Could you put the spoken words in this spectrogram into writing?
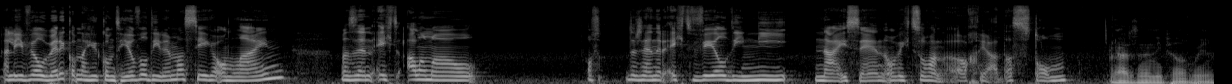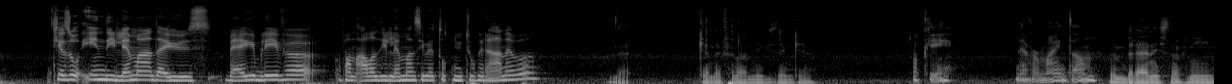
Alleen veel werk, omdat je komt heel veel dilemma's tegen online. Maar ze zijn echt allemaal... Of er zijn er echt veel die niet nice zijn. Of echt zo van, oh ja, dat is stom. Ja, er zijn er niet veel goeie. Heb je zo één dilemma dat je is bijgebleven van alle dilemma's die wij tot nu toe gedaan hebben? Nee, ik kan even aan niks denken. Oké, never mind dan. Mijn brein is nog niet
